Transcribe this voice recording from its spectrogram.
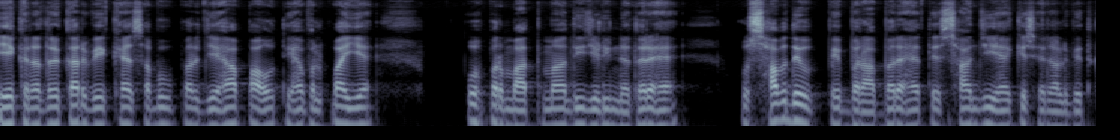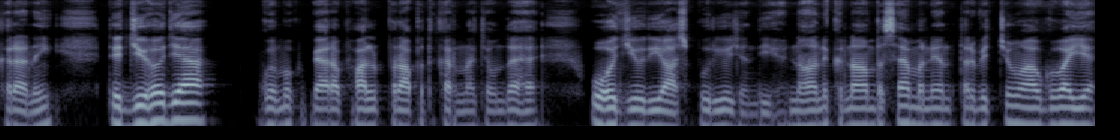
ਏਕ ਨਦਰ ਕਰ ਵੇਖੈ ਸਭ ਉਪਰ ਜਿਹਾ ਭਾਉ ਤਿਹਾ ਫਲ ਹੈ ਉਹ ਪਰਮਾਤਮਾ ਦੀ ਜਿਹੜੀ ਨਜ਼ਰ ਹੈ, ਉਹ ਸਭ ਦੇ ਉੱਤੇ ਬਰਾਬਰ ਹੈ ਤੇ ਸਾਂਝੀ ਹੈ, ਕਿਸੇ ਨਾਲ ਵਿਤਕਰਾ ਨਹੀਂ। ਤੇ ਜਿਹੋ ਜਿਹਾ ਗੁਰਮੁਖ ਪਿਆਰਾ ਫਲ ਪ੍ਰਾਪਤ ਕਰਨਾ ਚਾਹੁੰਦਾ ਹੈ, ਉਹ ਜੀ ਉਹਦੀ ਆਸ ਪੂਰੀ ਹੋ ਜਾਂਦੀ ਹੈ। ਨਾਨਕ ਨਾਮ ਬਸੈ ਮਨ ਅੰਤਰ ਵਿੱਚੋਂ ਆਪ ਗਵਾਈ ਹੈ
